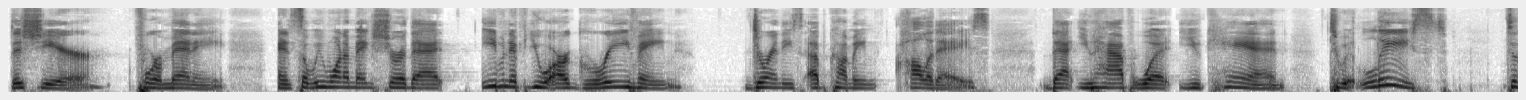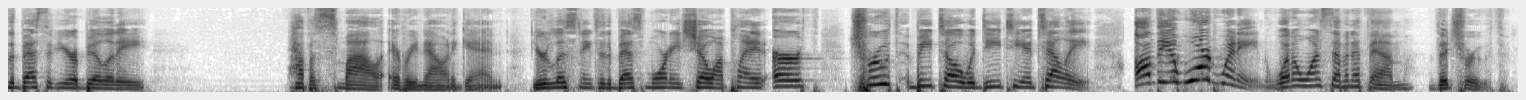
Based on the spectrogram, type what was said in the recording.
this year for many. And so we want to make sure that even if you are grieving during these upcoming holidays, that you have what you can to at least, to the best of your ability, have a smile every now and again. You're listening to the best morning show on planet Earth, Truth Be Told with DT and Telly on the award winning 1017 FM, The Truth.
